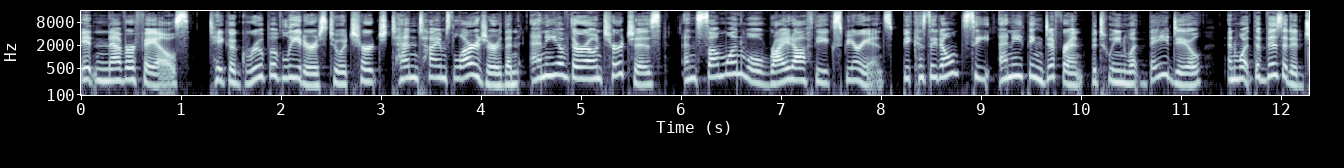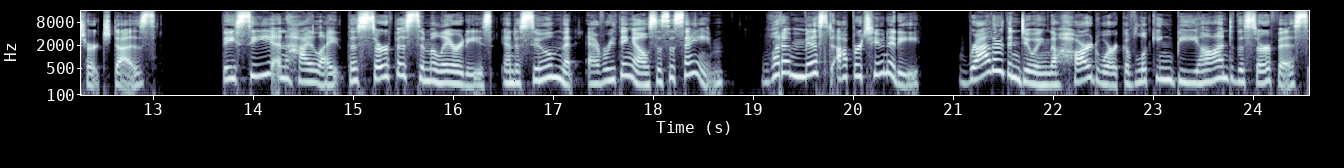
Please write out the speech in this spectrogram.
It never fails. Take a group of leaders to a church 10 times larger than any of their own churches, and someone will write off the experience because they don't see anything different between what they do and what the visited church does. They see and highlight the surface similarities and assume that everything else is the same. What a missed opportunity! Rather than doing the hard work of looking beyond the surface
